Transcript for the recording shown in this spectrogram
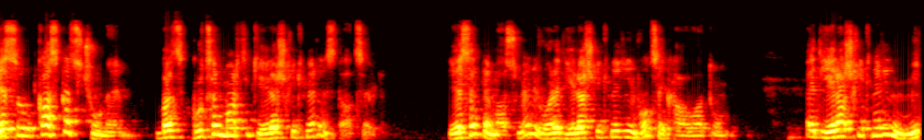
Ես ու կասկած չունեմ բայց գուցե մարդիկ երաշխիքներ են ստացել։ Ես հետ եմ ասում էլի, որ այդ երաշխիքներին ոնց եք հավատում։ Այդ երաշխիքներին մի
